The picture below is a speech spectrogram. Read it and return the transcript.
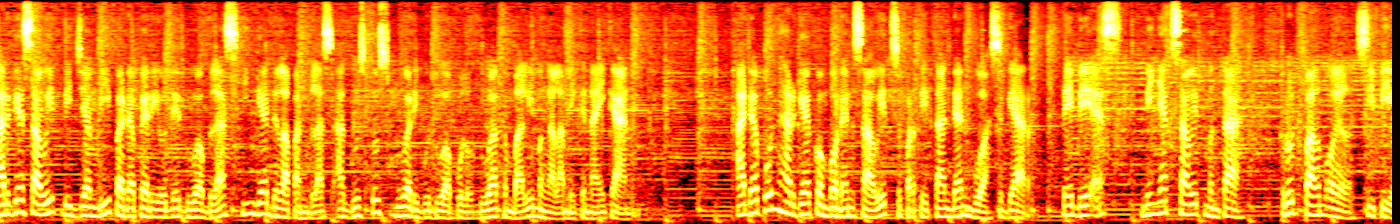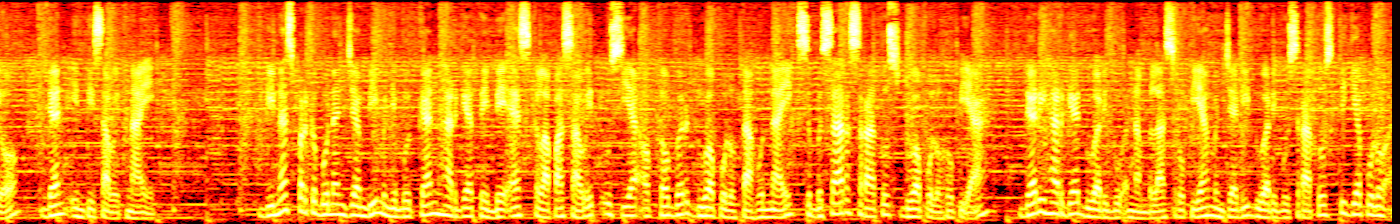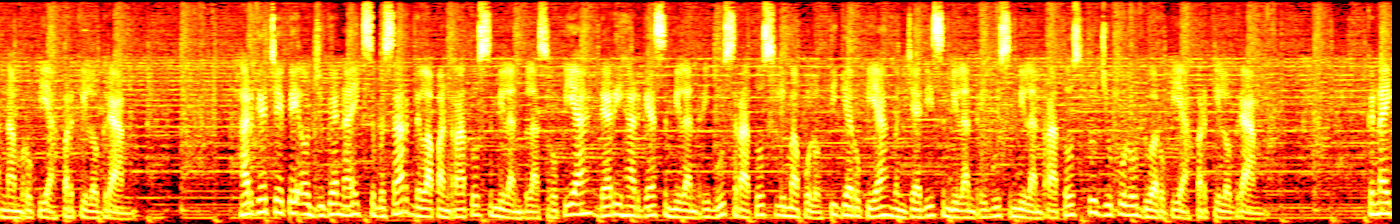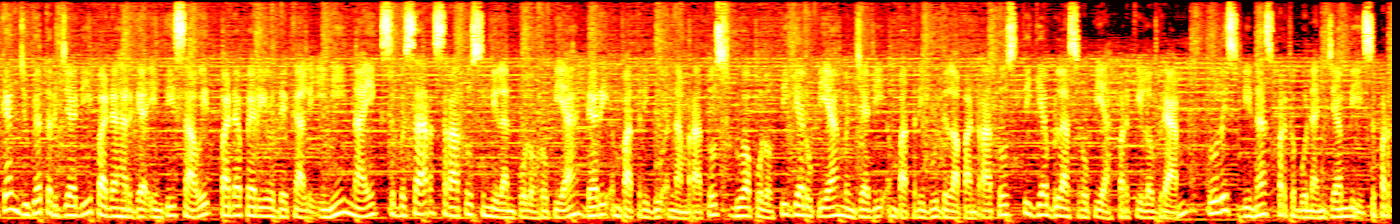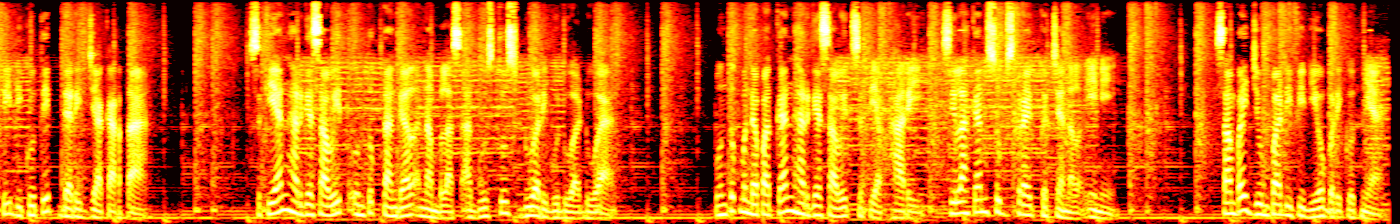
Harga sawit di Jambi pada periode 12 hingga 18 Agustus 2022 kembali mengalami kenaikan. Adapun harga komponen sawit seperti tandan buah segar, TBS, minyak sawit mentah, crude palm oil, CPO, dan inti sawit naik. Dinas Perkebunan Jambi menyebutkan harga TBS kelapa sawit usia Oktober 20 tahun naik sebesar Rp120, dari harga Rp2.016 menjadi Rp2.136 per kilogram. Harga CPO juga naik sebesar Rp819 dari harga Rp9.153 menjadi Rp9.972 per kilogram. Kenaikan juga terjadi pada harga inti sawit pada periode kali ini naik sebesar Rp190 dari Rp4.623 menjadi Rp4.813 per kilogram, tulis Dinas Perkebunan Jambi seperti dikutip dari Jakarta. Sekian harga sawit untuk tanggal 16 Agustus 2022. Untuk mendapatkan harga sawit setiap hari, silahkan subscribe ke channel ini. Sampai jumpa di video berikutnya.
